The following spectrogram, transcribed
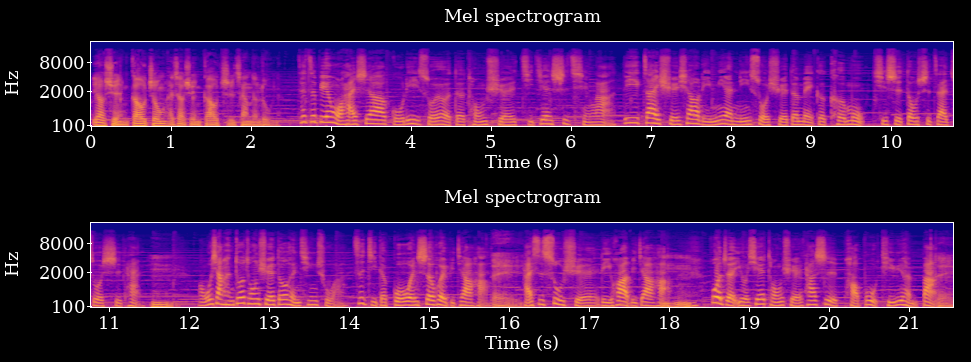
要选高中还是要选高职这样的路呢？在这边，我还是要鼓励所有的同学几件事情啦。第一，在学校里面，你所学的每个科目，其实都是在做试探嗯，啊。我想很多同学都很清楚啊，自己的国文、社会比较好，对，还是数学、理化比较好，嗯或者有些同学他是跑步、体育很棒，，对，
